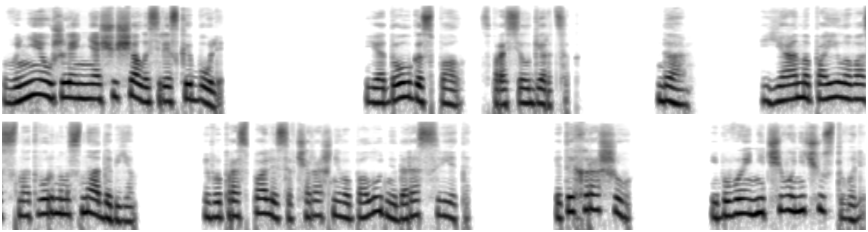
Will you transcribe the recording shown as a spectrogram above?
В ней уже не ощущалось резкой боли. «Я долго спал?» — спросил герцог. «Да. Я напоила вас снотворным снадобьем, и вы проспали со вчерашнего полудня до рассвета. Это и хорошо, ибо вы ничего не чувствовали.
